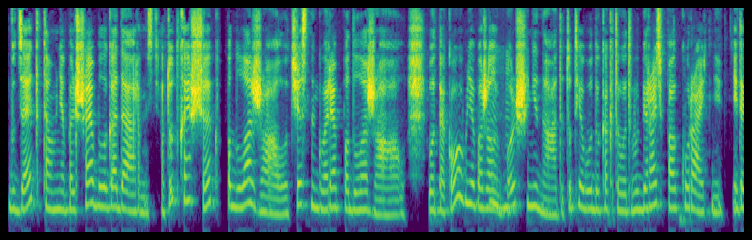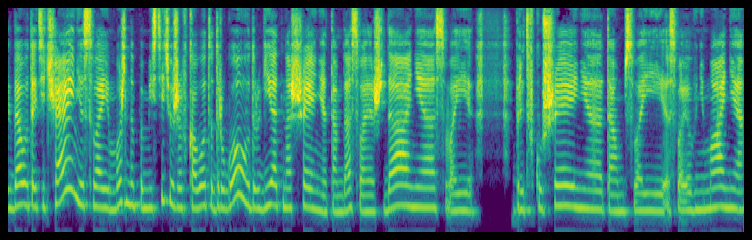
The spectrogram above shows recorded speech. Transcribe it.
вот за это там у меня большая благодарность. А тут, конечно, человек подлажал, честно говоря, подлажал. Вот такого мне, пожалуй, угу. больше не надо. Тут я буду как-то вот выбирать поаккуратнее. И тогда вот эти чаяния свои можно поместить уже в кого-то другого, в другие отношения, там, да, свои ожидания, свои предвкушения, там свои, свое внимание.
